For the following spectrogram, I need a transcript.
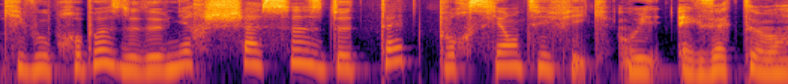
qui vous propose de devenir chasseuse de tête pour scientifique. Oui, exactement.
